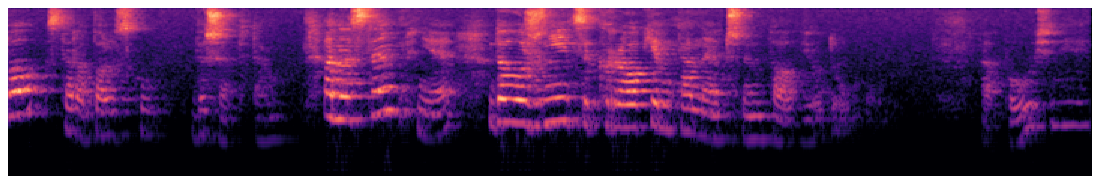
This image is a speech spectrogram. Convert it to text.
po staropolsku wyszeptał. A następnie do łożnicy krokiem tanecznym powiódł. A później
